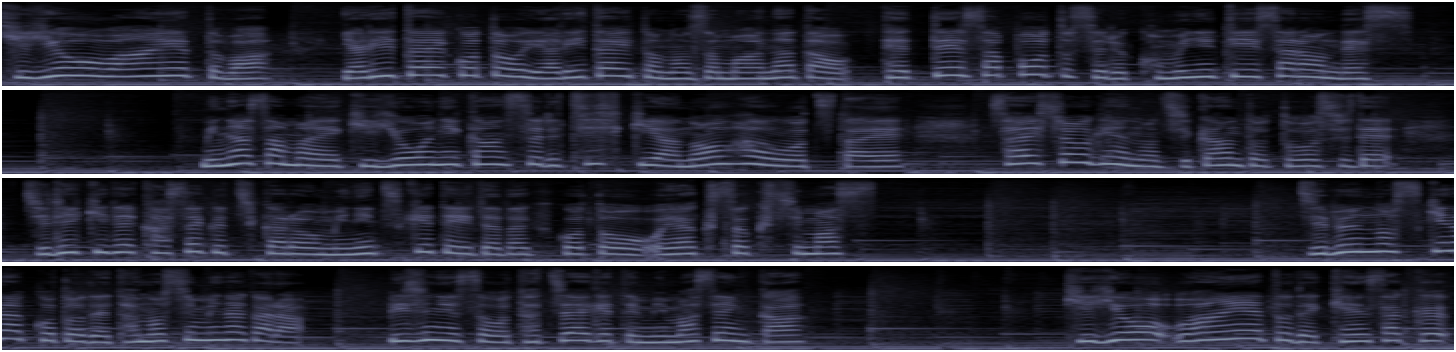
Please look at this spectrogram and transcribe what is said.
企業ワンエイトはやりたいことをやりたいと望むあなたを徹底サポートするコミュニティサロンです。皆様へ起業に関する知識やノウハウを伝え最小限の時間と投資で自力で稼ぐ力を身につけていただくことをお約束します。自分の好きなことで楽しみながらビジネスを立ち上げてみませんか？企業ワンエイトで検索。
